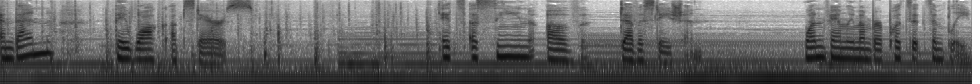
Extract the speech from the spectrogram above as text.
And then they walk upstairs. It's a scene of devastation. One family member puts it simply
